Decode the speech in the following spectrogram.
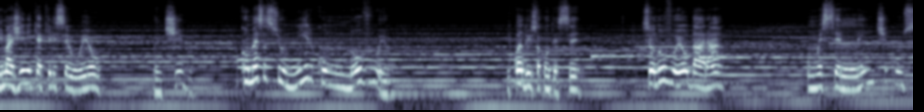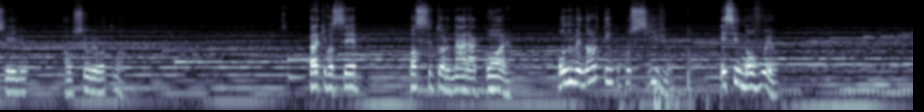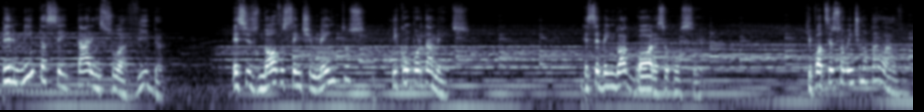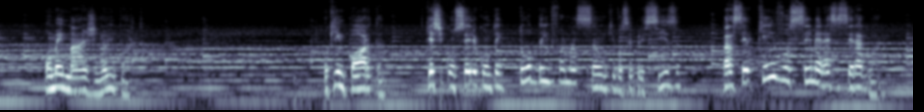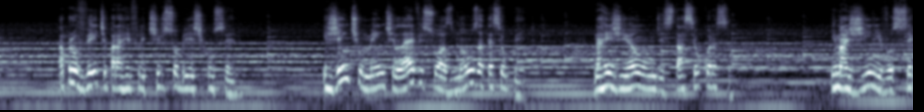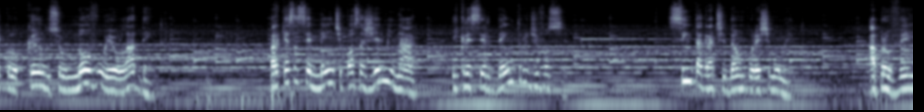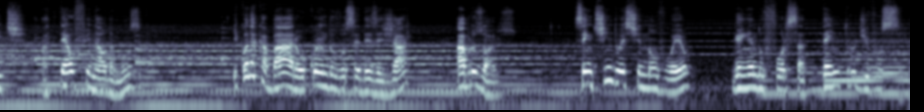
Imagine que aquele seu eu antigo começa a se unir com um novo eu. E quando isso acontecer, seu novo eu dará um excelente conselho ao seu eu atual. Para que você possa se tornar agora, ou no menor tempo possível, esse novo eu. Permita aceitar em sua vida esses novos sentimentos e comportamentos, recebendo agora seu conselho, que pode ser somente uma palavra ou uma imagem, não importa. O que importa é que este conselho contém toda a informação que você precisa para ser quem você merece ser agora. Aproveite para refletir sobre este conselho e gentilmente leve suas mãos até seu peito, na região onde está seu coração. Imagine você colocando seu novo eu lá dentro, para que essa semente possa germinar e crescer dentro de você. Sinta gratidão por este momento. Aproveite até o final da música. E quando acabar ou quando você desejar, abra os olhos, sentindo este novo eu ganhando força dentro de você.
